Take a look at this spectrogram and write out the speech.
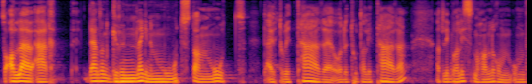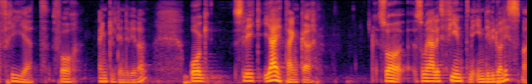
Så alle er Det er en sånn grunnleggende motstand mot det autoritære og det totalitære. At liberalisme handler om, om frihet for enkeltindividet. Og slik jeg tenker, så, som er litt fint med individualisme,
